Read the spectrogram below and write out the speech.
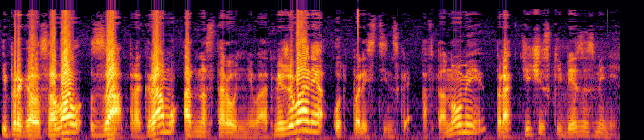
и проголосовал за программу одностороннего отмежевания от палестинской автономии практически без изменений.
